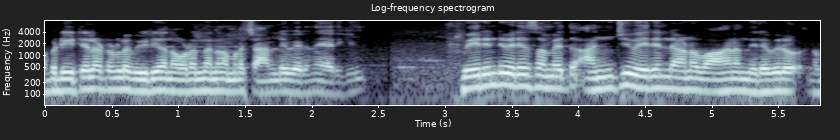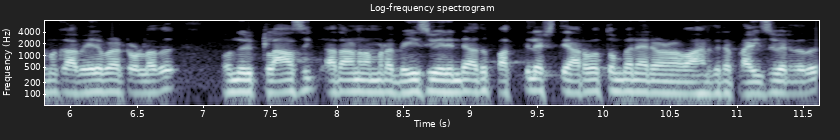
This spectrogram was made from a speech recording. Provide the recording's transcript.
അപ്പോൾ ഡീറ്റെയിൽ ആയിട്ടുള്ള വീഡിയോ ഉടൻ തന്നെ നമ്മുടെ ചാനലിൽ വരുന്നതായിരിക്കും. വേരിയന്റ് വരുന്ന സമയത്ത് അഞ്ച് വേരിയന്റിലാണ് വാഹനം നിലവിൽ നമുക്ക് അവൈലബിൾ ആയിട്ടുള്ളത്. ഒന്നൊരു ക്ലാസിക് അതാണ് നമ്മുടെ ബേസ് വേരിയന്റ് അത് പത്ത് ലക്ഷത്തി അറുപത്തൊമ്പതിനായിരമാണ് വാഹനത്തിന്റെ പ്രൈസ് വരുന്നത്.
